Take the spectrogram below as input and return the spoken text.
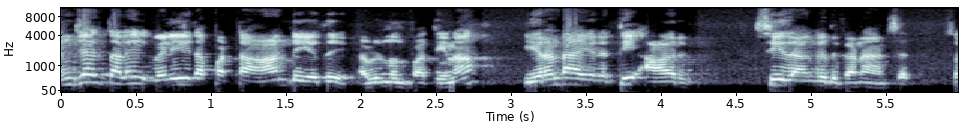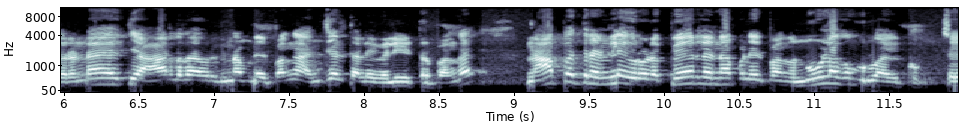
அஞ்சல் தலை வெளியிடப்பட்ட ஆண்டு எது? அப்படின்னு வந்து பார்த்தீங்கன்னா இரண்டாயிரத்தி ஆறு. சீதாங்க இதுக்கான ஆன்சர் ஸோ ரெண்டாயிரத்தி ஆறில் தான் அவருக்கு என்ன பண்ணியிருப்பாங்க அஞ்சல் தலை வெளியிட்டிருப்பாங்க. நாற்பத்தி ரெண்டில் இவரோட பேரில் என்ன பண்ணியிருப்பாங்க நூலகம் உருவாயிருக்கும். ஸோ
